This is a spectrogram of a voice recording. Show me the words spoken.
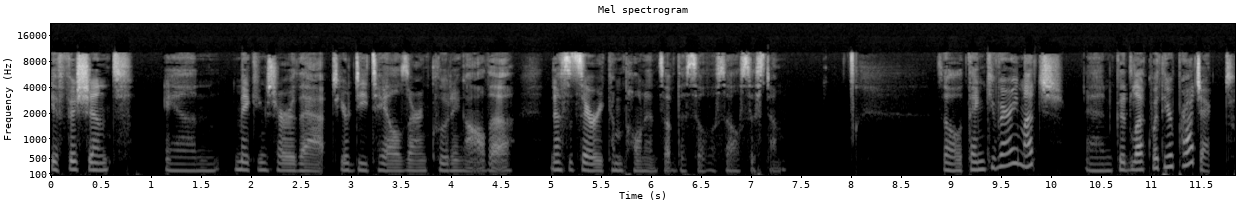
efficient and making sure that your details are including all the necessary components of the Silva-Cell system. So thank you very much and good luck with your project.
